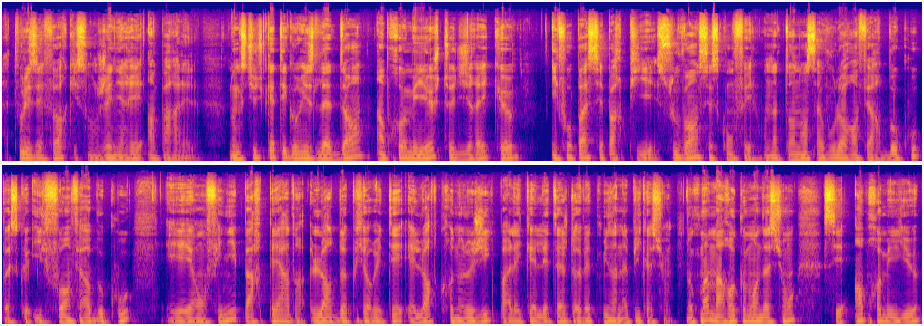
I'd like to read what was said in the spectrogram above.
à tous les efforts qui sont générés en parallèle. Donc, si tu te catégorises là-dedans, en premier lieu, je te dirais que il faut pas s'éparpiller. Souvent, c'est ce qu'on fait. On a tendance à vouloir en faire beaucoup parce qu'il faut en faire beaucoup et on finit par perdre l'ordre de priorité et l'ordre chronologique par lesquels les tâches doivent être mises en application. Donc moi, ma recommandation, c'est en premier lieu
